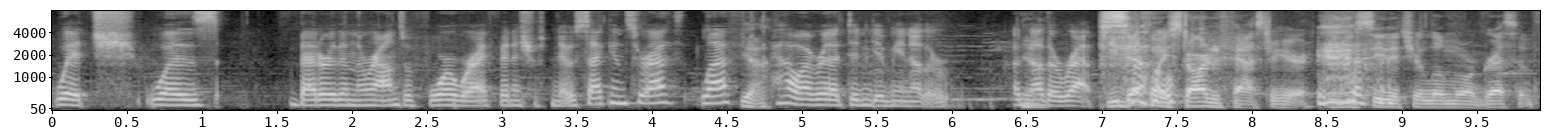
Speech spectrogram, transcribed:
which was better than the rounds before where I finished with no seconds rest, left. Yeah. However, that didn't give me another another rep. You so- definitely started faster here. You can see that you're a little more aggressive.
